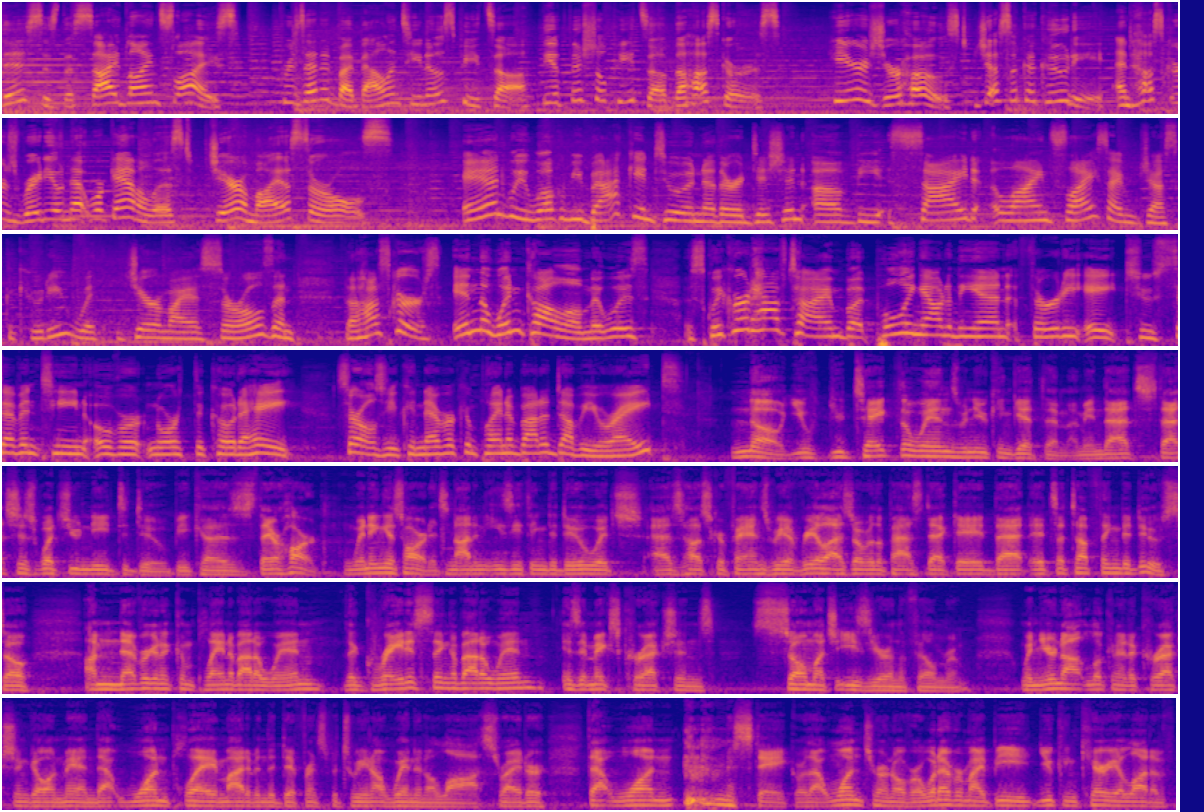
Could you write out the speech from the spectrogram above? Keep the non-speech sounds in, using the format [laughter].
This is the Sideline Slice, presented by Valentino's Pizza, the official pizza of the Huskers. Here's your host, Jessica Coody, and Huskers Radio Network analyst, Jeremiah Sirles. And we welcome you back into another edition of the Sideline Slice. I'm Jessica Coody with Jeremiah Sirles and the Huskers in the win column. It was a squeaker at halftime, but pulling out in the end 38 to 17 over North Dakota. Hey, Sirles, you can never complain about a W, right? No, you you take the wins when you can get them. I mean, that's that's just what you need to do because they're hard. Winning is hard. It's not an easy thing to do, which as Husker fans we have realized over the past decade that it's a tough thing to do. So, I'm never going to complain about a win. The greatest thing about a win is it makes corrections so much easier in the film room. When you're not looking at a correction going, man, that one play might have been the difference between a win and a loss, right? Or that one [clears throat] mistake or that one turnover or whatever it might be, you can carry a lot of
